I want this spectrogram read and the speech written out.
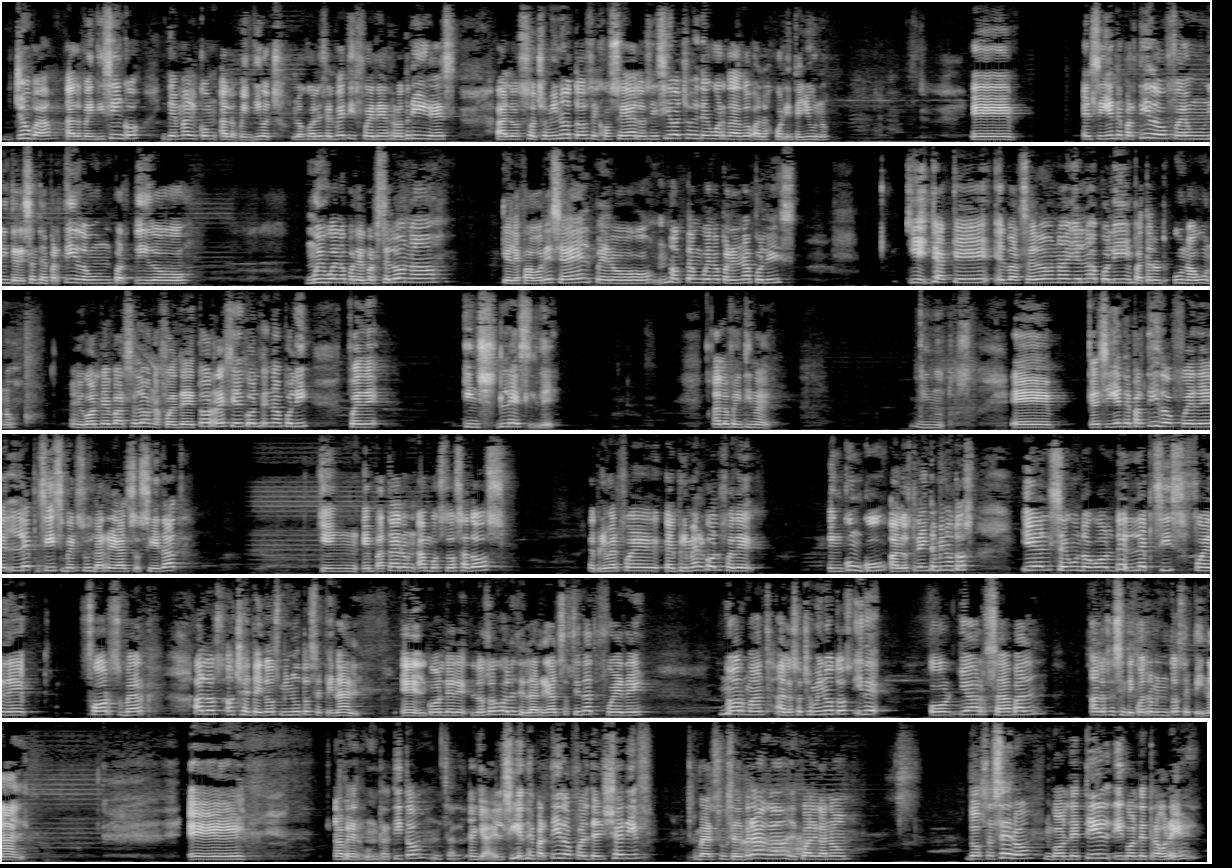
Yuba a los 25, de Malcolm a los 28. Los goles del Betis fue de Rodríguez a los 8 minutos, de José a los 18 y de Guardado a los 41. Eh, el siguiente partido fue un interesante partido, un partido muy bueno para el Barcelona, que le favorece a él, pero no tan bueno para el Nápoles ya que el Barcelona y el Napoli empataron 1 a 1. El gol de Barcelona fue de Torres y el gol de Napoli fue de Kingsley a los 29 minutos. Eh, el siguiente partido fue de Leipzig versus la Real Sociedad, quien empataron ambos 2 a 2. El primer, fue, el primer gol fue de en Kunku a los 30 minutos y el segundo gol del Leipzig fue de Forsberg a los 82 minutos de penal. El gol de los dos goles de la Real Sociedad fue de Normand a los 8 minutos y de Oryarzabal a los 64 minutos de penal. Eh, a ver, un ratito. Ya, el siguiente partido fue el del Sheriff versus el Braga, el cual ganó 2 a 0, gol de Til y gol de Traoré.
